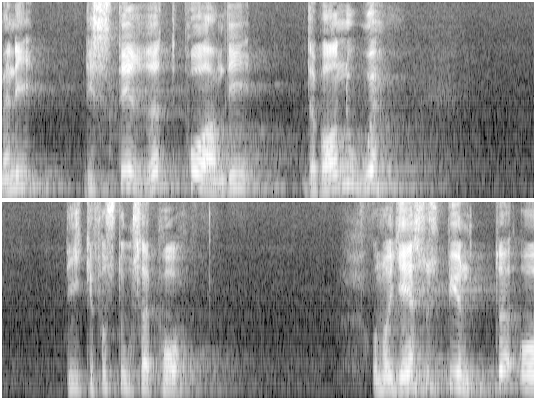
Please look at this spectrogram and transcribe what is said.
Men de, de stirret på ham. De, det var noe de ikke forsto seg på. Og når Jesus begynte å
